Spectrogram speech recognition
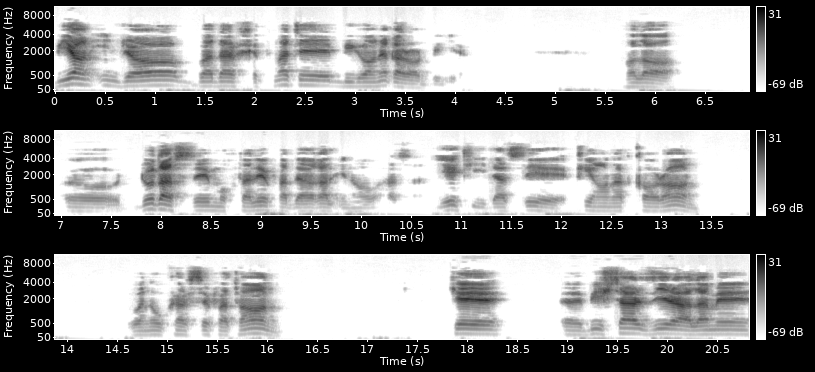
بیان اینجا و در خدمت بیگانه قرار بگیرن حالا دو دسته مختلف حداقل اینها هستن یکی دسته خیانتکاران و نوکر صفتان که بیشتر زیر علم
